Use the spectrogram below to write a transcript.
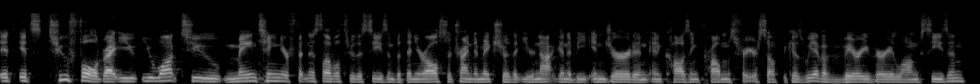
it, it's twofold, right? You you want to maintain your fitness level through the season, but then you're also trying to make sure that you're not going to be injured and, and causing problems for yourself because we have a very very long season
